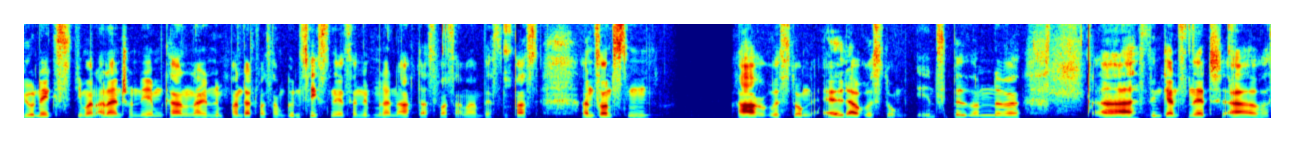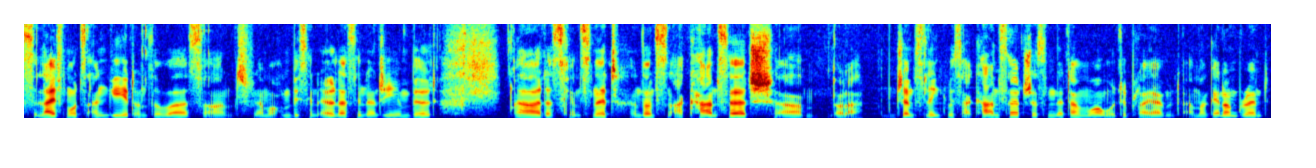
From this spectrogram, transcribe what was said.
Unix, die man allein schon nehmen kann. Dann nimmt man das, was am günstigsten ist, dann nimmt man danach das, was einem am besten passt. Ansonsten rare Rüstung, Elder-Rüstung insbesondere, äh, sind ganz nett, äh, was Live-Mods angeht und sowas. Und wir haben auch ein bisschen Elder-Synergy im Bild. Äh, das ist ganz nett. Ansonsten Arcan Search ähm, oder Gems Linked with Arcan Search ist ein netter More Multiplier mit Armageddon Brand.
